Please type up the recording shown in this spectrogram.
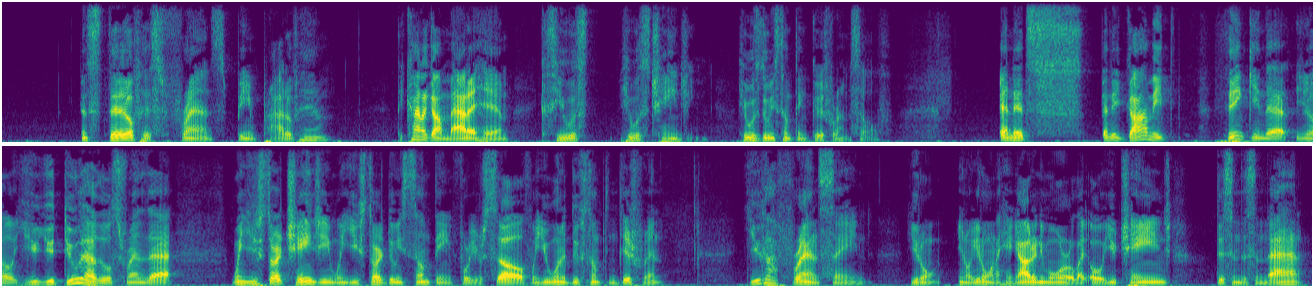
instead of his friends being proud of him, they kind of got mad at him because he was he was changing. He was doing something good for himself, and it's and it got me thinking that you know you you do have those friends that when you start changing, when you start doing something for yourself, when you want to do something different, you got friends saying you don't you know, you don't want to hang out anymore or like, oh, you change this and this and that.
